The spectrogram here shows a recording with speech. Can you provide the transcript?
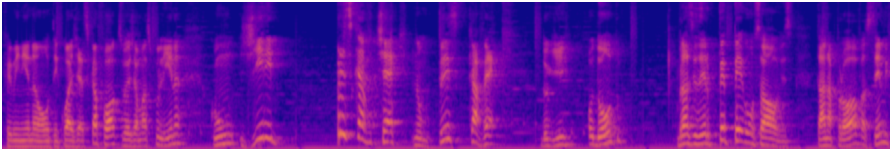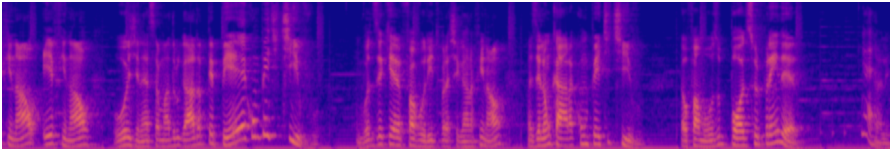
feminina ontem com a Jéssica Fox, hoje a masculina, com Giri Priskavcek, não, Priskavec, do Gui Odonto. Brasileiro Pepe Gonçalves tá na prova, semifinal e final hoje, nessa madrugada. Pepe é competitivo. Não vou dizer que é favorito para chegar na final, mas ele é um cara competitivo. É o famoso pode surpreender. É, Ali.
